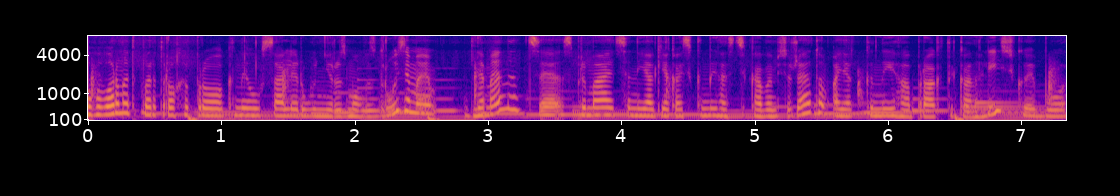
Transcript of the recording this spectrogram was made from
Поговоримо тепер трохи про книгу Салі Руні Розмови з друзями. Для мене це сприймається не як якась книга з цікавим сюжетом, а як книга практика англійської. Бо,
